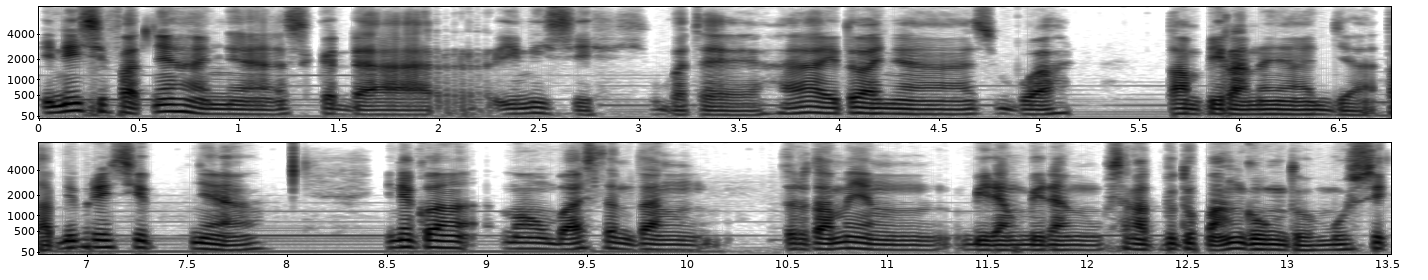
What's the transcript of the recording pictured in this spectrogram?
ini sifatnya hanya sekedar ini sih buat saya. Ha, itu hanya sebuah tampilannya aja. Tapi prinsipnya ini aku mau bahas tentang terutama yang bidang-bidang sangat butuh panggung tuh musik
